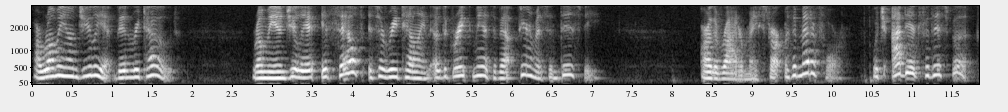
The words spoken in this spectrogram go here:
or Romeo and Juliet been retold? Romeo and Juliet itself is a retelling of the Greek myth about Pyramus and Thisbe. Or the writer may start with a metaphor, which I did for this book.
